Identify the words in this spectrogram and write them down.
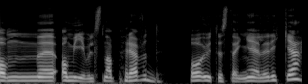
om eh, omgivelsene har prøvd å utestenge eller ikke.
